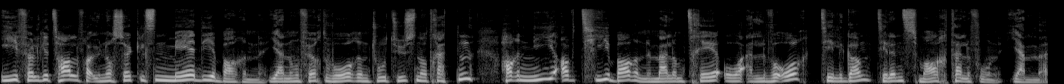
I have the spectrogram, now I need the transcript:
Ifølge tall fra undersøkelsen Mediebarn, gjennomført våren 2013, har ni av ti barn mellom tre og elleve år tilgang til en smarttelefon hjemme.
